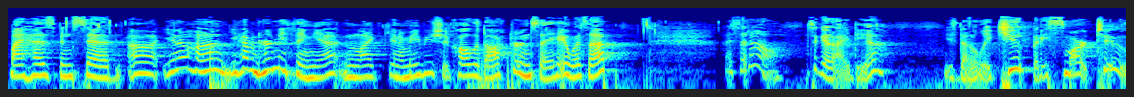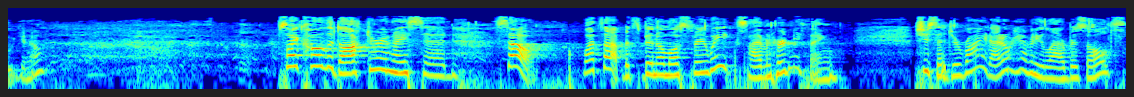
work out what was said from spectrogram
my husband said, uh, You know, hon, you haven't heard anything yet. And, like, you know, maybe you should call the doctor and say, Hey, what's up? I said, Oh, it's a good idea. He's not only cute, but he's smart too, you know? So I called the doctor and I said, So, what's up? It's been almost three weeks. I haven't heard anything. She said, You're right. I don't have any lab results.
